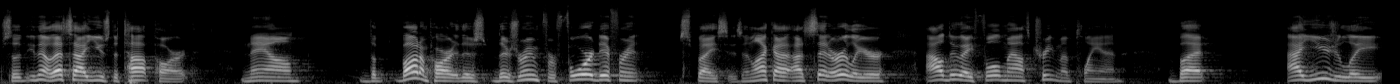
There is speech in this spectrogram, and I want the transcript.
So, you know, that's how I use the top part. Now, the bottom part, there's, there's room for four different spaces. And like I, I said earlier, I'll do a full mouth treatment plan, but I usually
